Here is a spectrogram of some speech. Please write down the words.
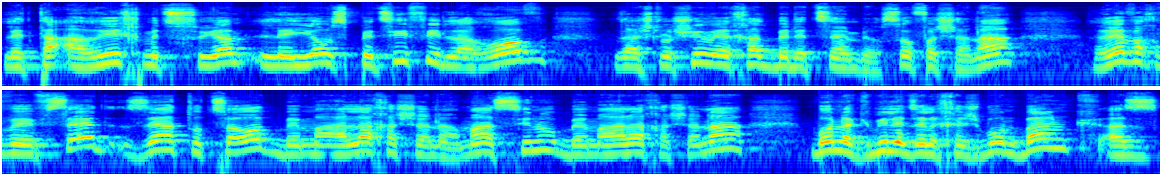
לתאריך מסוים, ליום ספציפי, לרוב זה ה-31 בדצמבר, סוף השנה. רווח והפסד זה התוצאות במהלך השנה. מה עשינו במהלך השנה? בואו נקביל את זה לחשבון בנק, אז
